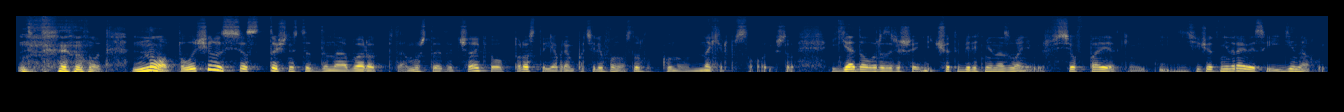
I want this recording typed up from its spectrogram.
вот. Но получилось все с точностью да наоборот, потому что этот человек его просто, я прям по телефону услышал, как он его нахер послал, что я дал разрешение, что ты, блядь, мне названиваешь, все в порядке, тебе что-то не нравится, иди нахуй.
